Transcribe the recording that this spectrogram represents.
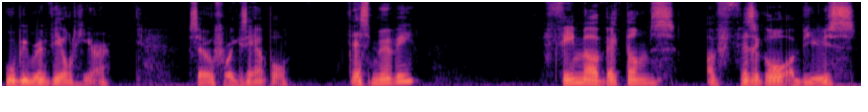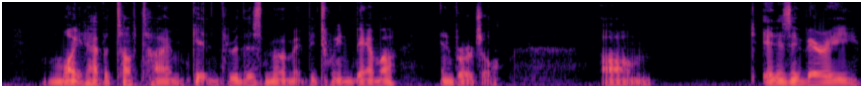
will be revealed here. So, for example, this movie, female victims of physical abuse might have a tough time getting through this moment between Bama and Virgil. Um, it is a very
